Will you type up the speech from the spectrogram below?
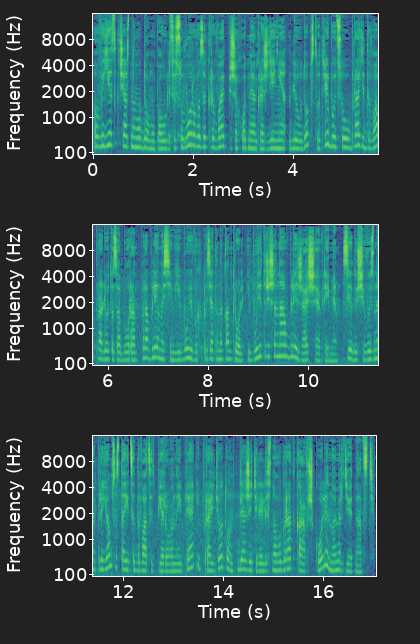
Въезд к частному дому по улице Суворова закрывает пешеходное ограждение. Для удобства требуется убрать два пролета забора. Проблема семьи Буевых взята на контроль и будет решена в ближайшее время. Следующий выездной прием состоится 21 ноября и пройдет он для жителей лесного городка в школе номер 19.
